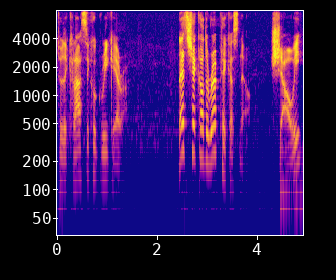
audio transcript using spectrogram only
to the classical Greek era. Let's check out the replicas now, shall we?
